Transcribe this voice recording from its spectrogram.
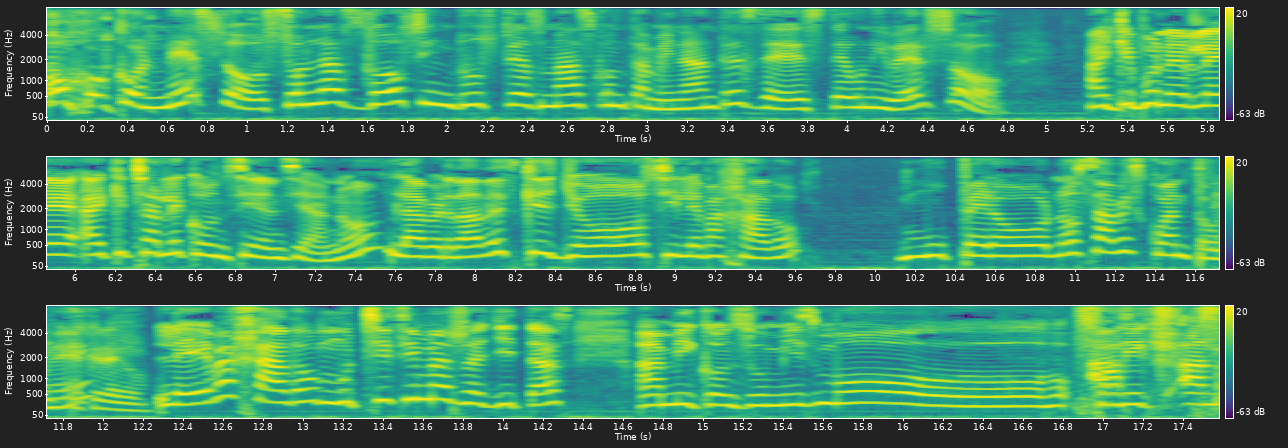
ojo con eso. Son las dos industrias más contaminantes de este universo. Hay que ponerle, hay que echarle conciencia, ¿no? La verdad es que yo sí le he bajado pero no sabes cuánto, ¿eh? creo. Le he bajado muchísimas rayitas a mi consumismo a mi, a mi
